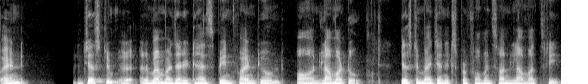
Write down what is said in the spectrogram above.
and just remember that it has been fine-tuned on llama 2 just imagine its performance on llama 3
